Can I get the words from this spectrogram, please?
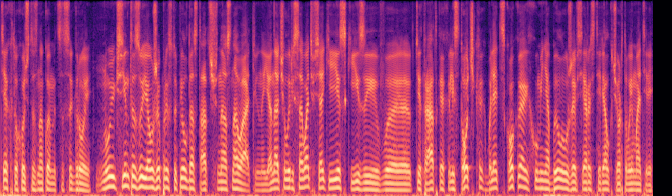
тех, кто хочет ознакомиться с игрой. Ну и к синтезу я уже приступил достаточно основательно. Я начал рисовать всякие эскизы в э, тетрадках, листочках, блять, сколько их у меня было, уже все растерял к чертовой матери.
